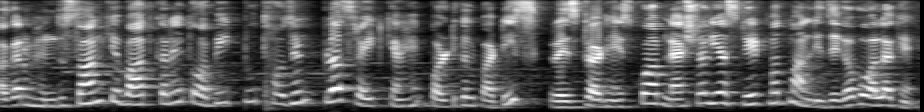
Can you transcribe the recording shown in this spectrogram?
अगर हम हिंदुस्तान की बात करें तो अभी 2000 प्लस राइट क्या है? पॉलिटिकल पार्टीज़ रजिस्टर्ड हैं. इसको आप नेशनल या स्टेट मत मान लीजिएगा, वो अलग है.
